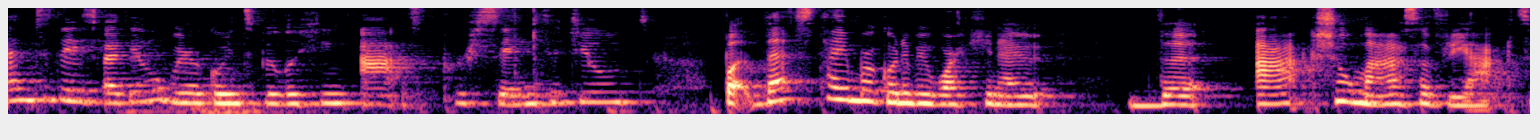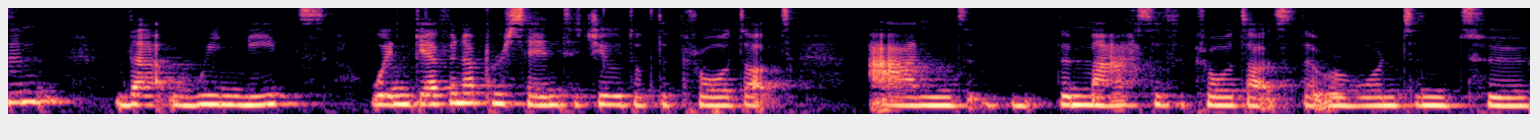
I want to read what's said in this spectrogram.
video, we're going to be looking at percentage yield, but this time we're going to be working out the actual mass of reactant that we need when given a percentage yield of the product and the mass of the product that we're wanting to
